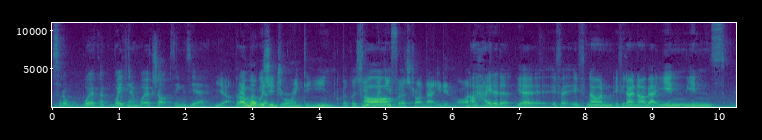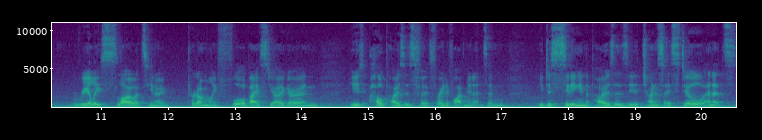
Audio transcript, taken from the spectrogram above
sort of work weekend workshop things. Yeah, Yeah. But I and what was your drawing to yin? Because you, when Oh. you first tried that, you didn't like I it. did hated it. Yeah, if if no one, if you don't know about yin, yin's really slow. It's you know predominantly floor based yoga, and you hold poses for three to five minutes, and you're just sitting in the poses. You're trying to stay still, and it's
